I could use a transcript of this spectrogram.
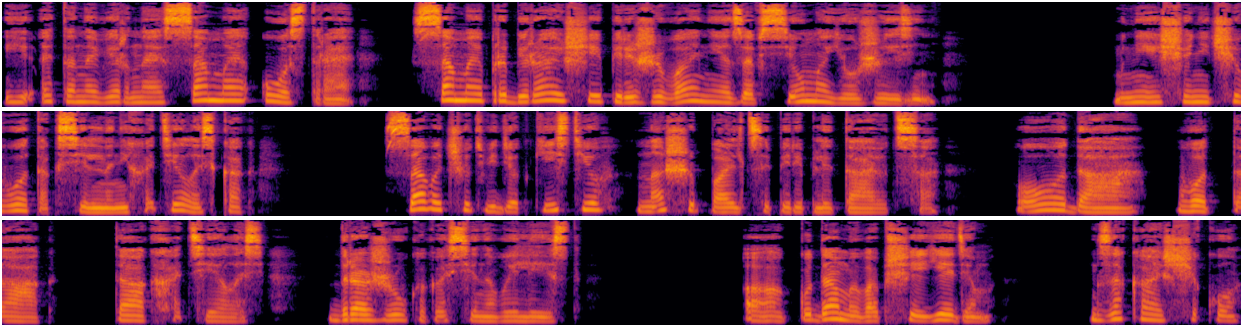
И это, наверное, самое острое — самое пробирающее переживание за всю мою жизнь. Мне еще ничего так сильно не хотелось, как... Сава чуть ведет кистью, наши пальцы переплетаются. О, да, вот так, так хотелось. Дрожу, как осиновый лист. А куда мы вообще едем? К заказчику.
